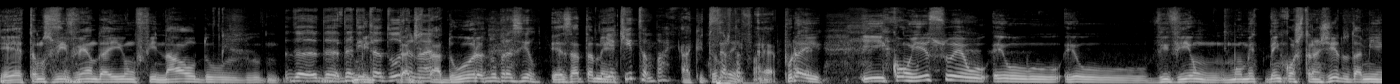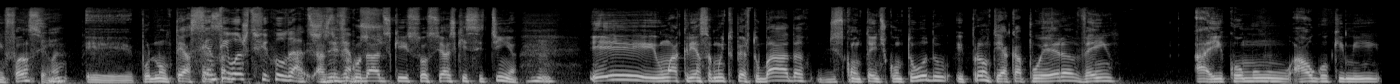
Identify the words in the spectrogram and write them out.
É, estamos vivendo aí um final do, do da, da, da, ditadura, da ditadura é? no Brasil. Exatamente. E aqui também. Aqui também. É, por aí. E com isso eu, eu, eu vivi um momento bem constrangido da minha infância, Sim. né? E por não ter acesso. Sentiu as dificuldades. As digamos. dificuldades que, sociais que se tinha. Uhum. E uma criança muito perturbada, descontente com tudo, e pronto, e a capoeira vem aí como algo que me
